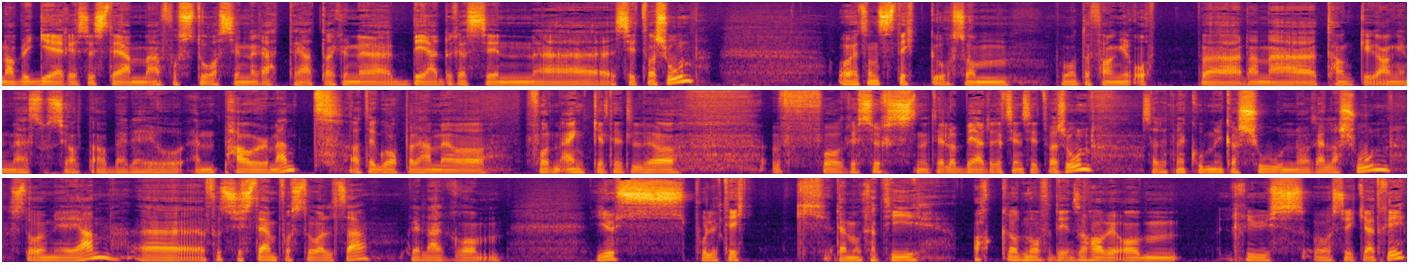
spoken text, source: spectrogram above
navigere i systemet, forstå sine rettigheter, kunne bedre sin uh, situasjon. Og et sånt stikkord som på en måte fanger opp denne tankegangen med sosialt arbeid, er jo empowerment. At det går på det her med å få den enkelte til å få ressursene til å bedre sin situasjon. Så dette med kommunikasjon og relasjon står mye igjen. Eh, for systemforståelse. Vi lærer om juss, politikk, demokrati. Akkurat nå for tiden så har vi om rus og psykiatri.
